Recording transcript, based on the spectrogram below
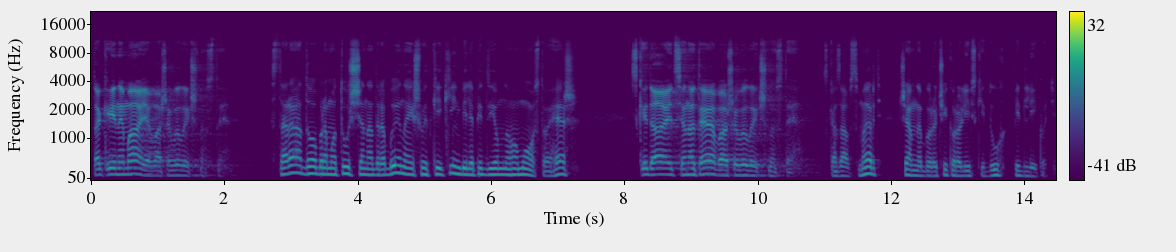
Таки немає, ваше величносте. Стара, добра, мотущана драбина і швидкий кінь біля підйомного мосту, геш? Скидається на те, ваше величносте. сказав смерть, чемно беручи королівський дух під лікоть.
